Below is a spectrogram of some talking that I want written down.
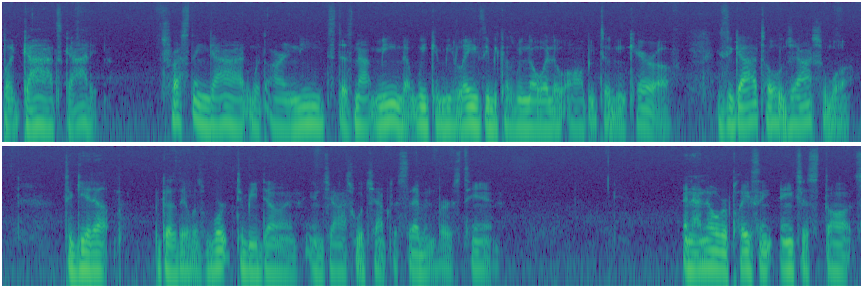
But God's got it. Trusting God with our needs does not mean that we can be lazy because we know it'll all be taken care of. You see, God told Joshua to get up because there was work to be done in Joshua chapter 7, verse 10. And I know replacing anxious thoughts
